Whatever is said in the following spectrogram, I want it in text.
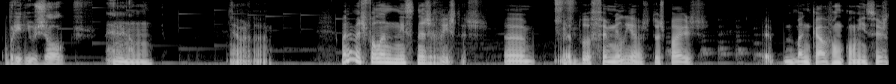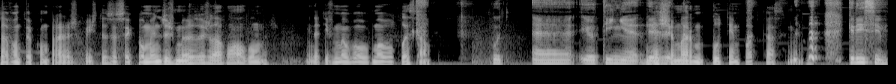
cobrirem os jogos. É, Uhum. É verdade. Olha, mas falando nisso nas revistas, ah, a tua família, os teus pais bancavam com isso, ajudavam-te a comprar as revistas? Eu sei que pelo menos os meus ajudavam algumas. Ainda tive uma boa, uma boa coleção. puto, ah, eu tinha Ia desde. chamar-me puto em podcast, mano. Caríssimo.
